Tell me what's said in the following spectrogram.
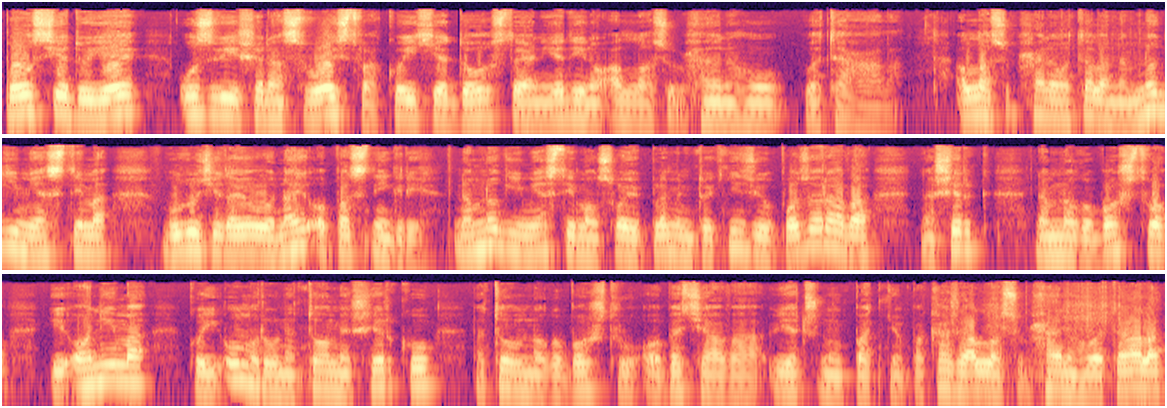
posjeduje uzvišena svojstva kojih je dostojan jedino Allah subhanahu wa ta'ala. Allah subhanahu wa ta'ala na mnogim mjestima, budući da je ovo najopasniji grih, na mnogim mjestima u svojoj plemenitoj knjizi upozorava na širk, na mnogoboštvo i onima koji umru na tome širku, na tom mnogoboštvu obećava vječnu patnju. Pa kaže Allah subhanahu wa ta'ala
